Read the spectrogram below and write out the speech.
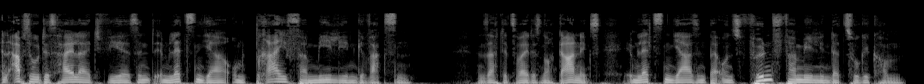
ein absolutes Highlight. Wir sind im letzten Jahr um drei Familien gewachsen. Dann sagt der Zweite, noch gar nichts. Im letzten Jahr sind bei uns fünf Familien dazugekommen.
